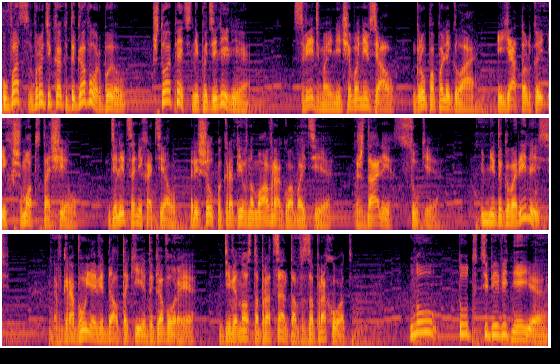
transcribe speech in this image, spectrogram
«У вас вроде как договор был. Что опять не поделили?» «С ведьмой ничего не взял. Группа полегла, и я только их шмот тащил. Делиться не хотел, решил по крапивному оврагу обойти. Ждали, суки. Не договорились? В гробу я видал такие договоры. 90% за проход. Ну, тут тебе виднее,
